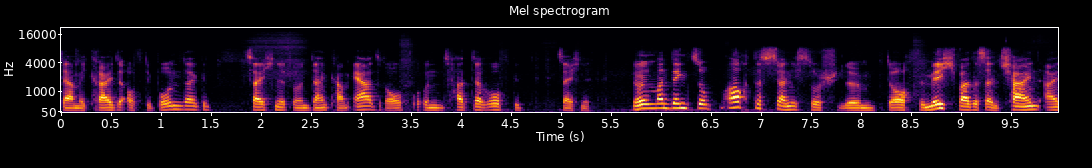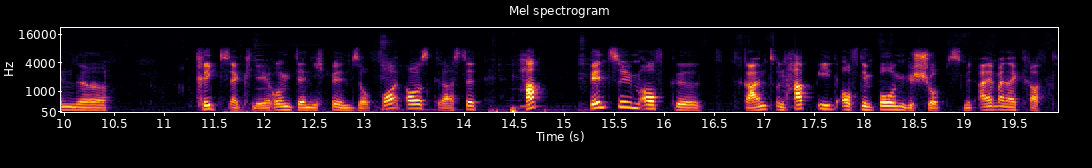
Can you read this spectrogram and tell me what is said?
da mit Kreide auf den Boden da gezeichnet und dann kam er drauf und hat darauf gezeichnet. Und man denkt so, ach, das ist ja nicht so schlimm. Doch für mich war das anscheinend eine Kriegserklärung, denn ich bin sofort ausgerastet, hab, bin zu ihm aufgerannt und hab ihn auf den Boden geschubst mit all meiner Kraft.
